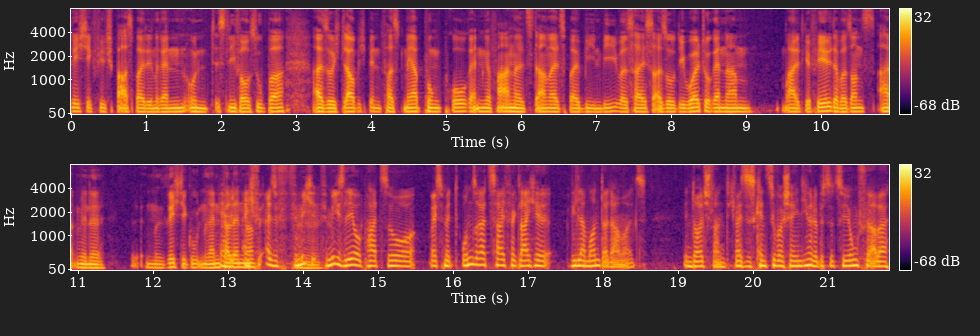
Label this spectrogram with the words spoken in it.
richtig viel Spaß bei den Rennen und es lief auch super. Also ich glaube, ich bin fast mehr Punkt pro Rennen gefahren als damals bei B&B. Was heißt also, die World Tour Rennen haben halt gefehlt, aber sonst hatten wir eine, einen richtig guten Rennkalender. Ja, also für mich, Mhm. für mich ist Leopard so, weißt du, mit unserer Zeit vergleiche Villa Monta damals in Deutschland. Ich weiß, das kennst du wahrscheinlich nicht oder bist du zu jung für, aber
